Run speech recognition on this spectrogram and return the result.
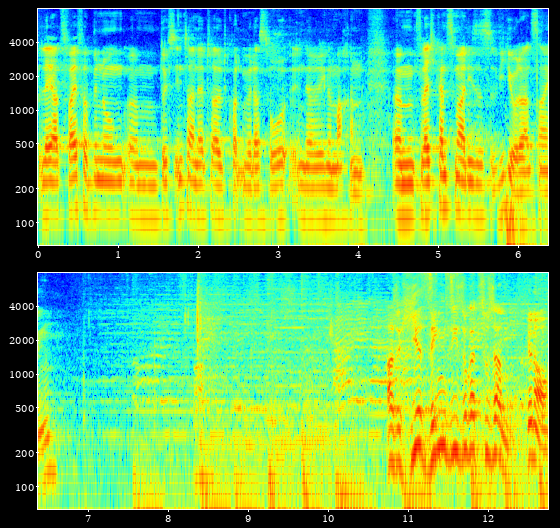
Layer 2 Verbindung ähm, durchs Internet halt konnten wir das so in der Regel machen. Ähm, vielleicht kannst du mal dieses Video da zeigen. Also hier singen sie sogar zusammen. Genau.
